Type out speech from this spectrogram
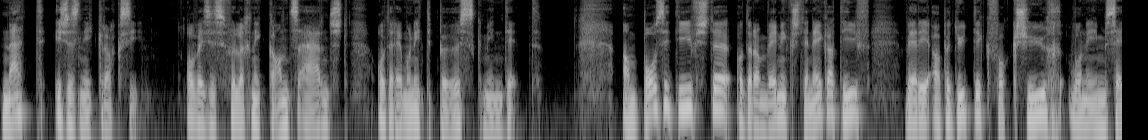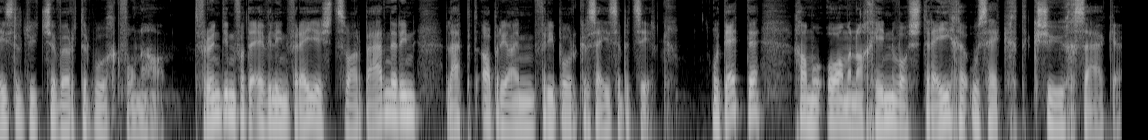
nett ist es nicht gerade gewesen. Auch wenn sie es vielleicht nicht ganz ernst oder eben nicht bös gemeint hat. Am positivsten oder am wenigsten negativ wäre eine Bedeutung von Gescheuch, die ich im Seiseldeutschen Wörterbuch gefunden habe. Die Freundin von der Evelyn Frey ist zwar Bernerin, lebt aber ja im Freiburger Seisenbezirk. Und dort kann man auch einem Kind, das Streichen ausheckt, Gescheuch sagen.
